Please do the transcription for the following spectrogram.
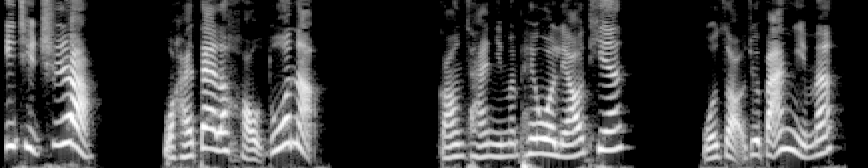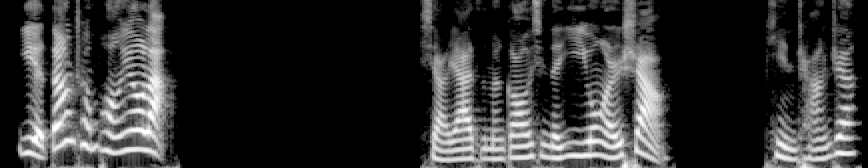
一起吃啊！我还带了好多呢。刚才你们陪我聊天。”我早就把你们也当成朋友了。小鸭子们高兴的一拥而上，品尝着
